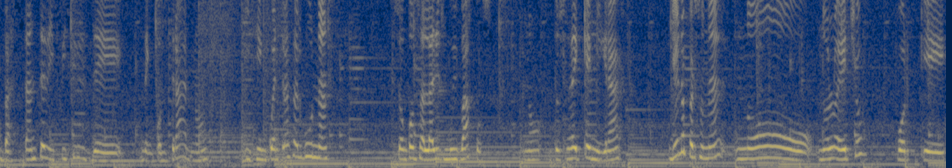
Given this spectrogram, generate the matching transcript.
bastante difíciles de, encontrar, ¿no? Y si encuentras alguna, son con salarios muy bajos, ¿no? Entonces hay que emigrar. Yo en lo personal no, no lo he hecho porque,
